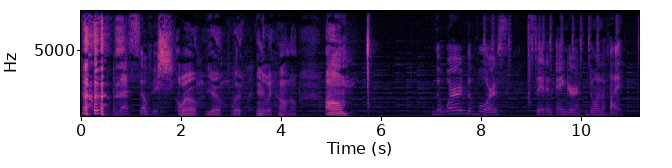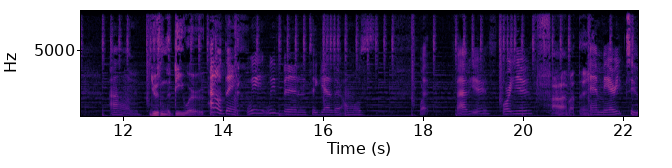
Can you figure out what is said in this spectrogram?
that's selfish. Well, yeah, but anyway, I don't know. Um, The word divorce said in anger during a fight. Um, using the D word. I don't think we we've been together almost what five years, four years, Five, I think. and married two.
